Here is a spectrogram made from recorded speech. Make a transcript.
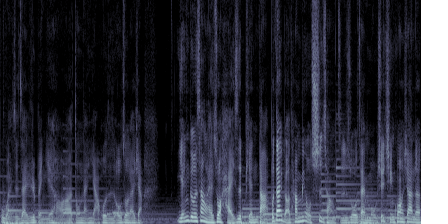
不管是在日本也好啊，东南亚或者是欧洲来讲。严格上来说还是偏大，不代表它没有市场，只是说在某些情况下呢，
